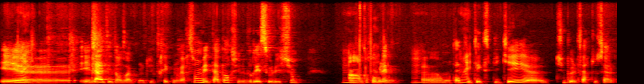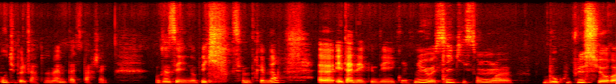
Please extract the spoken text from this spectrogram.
Et, et, là, tu es dans un contenu très conversion, mais tu apportes une vraie solution. Mmh, un problème. Mmh. Euh, on t'a tout expliqué, euh, tu peux le faire tout seul ou tu peux le faire toi-même, passe par Shine. Donc ça, c'est une OP qui fonctionne très bien. Euh, et tu as des, des, contenus aussi qui sont beaucoup plus sur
